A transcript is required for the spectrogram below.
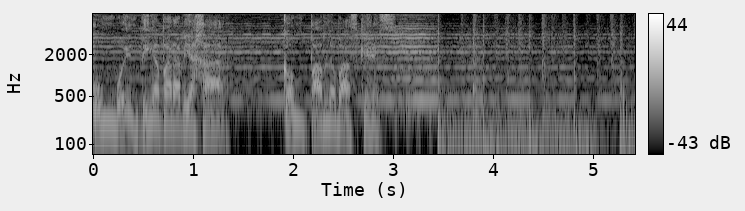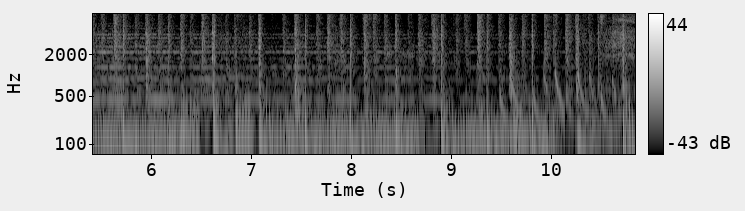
Un buen día para viajar con Pablo Vázquez.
